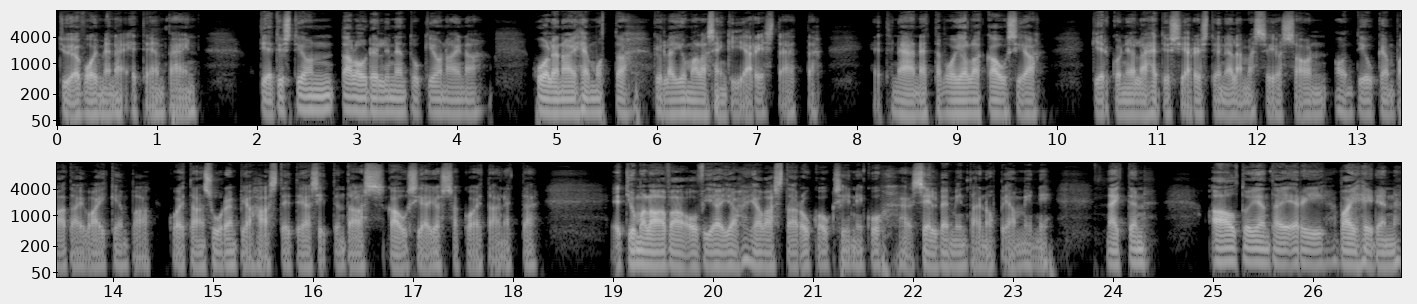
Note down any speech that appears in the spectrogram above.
työ voi mennä eteenpäin. Tietysti on taloudellinen tuki on aina huolenaihe, mutta kyllä Jumala senkin järjestää, että, että näen, että voi olla kausia kirkon ja lähetysjärjestöjen elämässä, jossa on, on tiukempaa tai vaikeampaa, koetaan suurempia haasteita ja sitten taas kausia, jossa koetaan, että, että Jumala avaa ovia ja, ja vastaa rukouksiin niin kuin selvemmin tai nopeammin, niin näiden aaltojen tai eri vaiheiden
